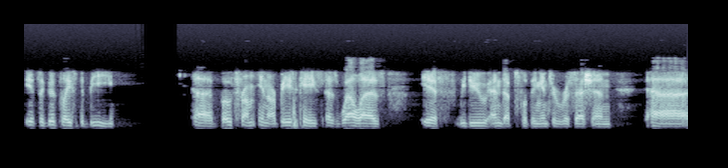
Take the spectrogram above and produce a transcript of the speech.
it's a good place to be, uh, both from in our base case as well as if we do end up slipping into a recession, uh,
